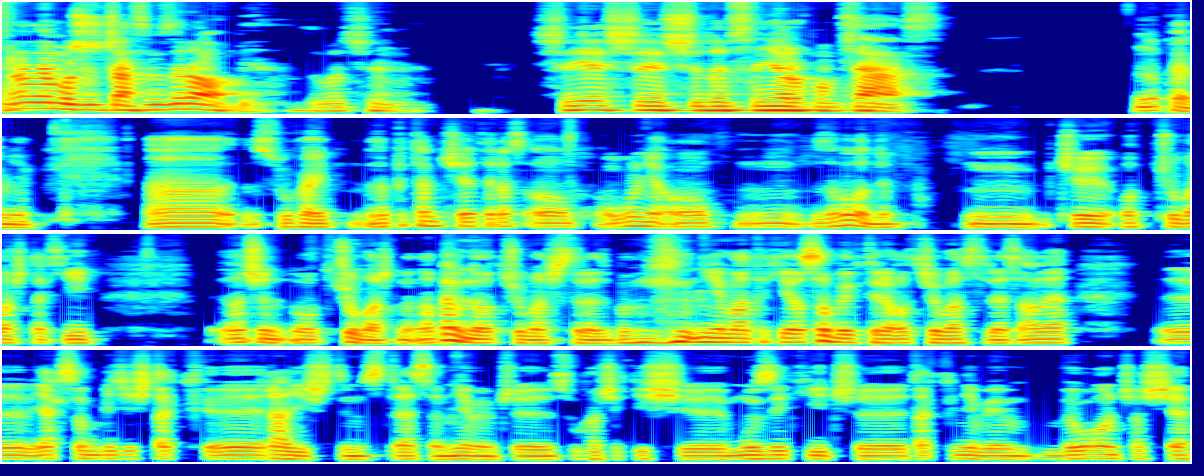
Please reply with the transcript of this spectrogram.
Ale może czasem zrobię. Zobaczymy. Jeszcze, jeszcze, jeszcze do seniorów mam czas. No pewnie. A słuchaj, zapytam Cię teraz o ogólnie o mm, zawody. Mm, czy odczuwasz taki, znaczy no, odczuwasz, no, na pewno odczuwasz stres, bo nie ma takiej osoby, która odczuwa stres, ale y, jak sobie gdzieś tak y, radzisz z tym stresem? Nie wiem, czy słuchasz jakiejś y, muzyki, czy tak, nie wiem, wyłączasz się?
